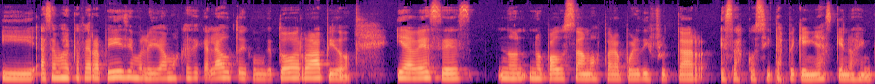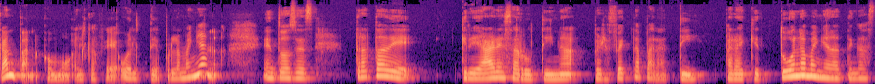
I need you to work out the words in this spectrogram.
y hacemos el café rapidísimo, lo llevamos casi que al auto y como que todo rápido. Y a veces no, no, pausamos para poder disfrutar esas cositas pequeñas que nos encantan, como el café o el té por la mañana. Entonces, trata de crear esa rutina perfecta para ti, para que tú en la mañana tengas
